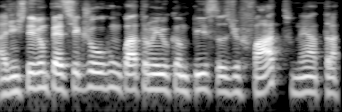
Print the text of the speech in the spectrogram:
A gente teve um PSG que jogou com quatro meio-campistas de fato, né? Atra...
